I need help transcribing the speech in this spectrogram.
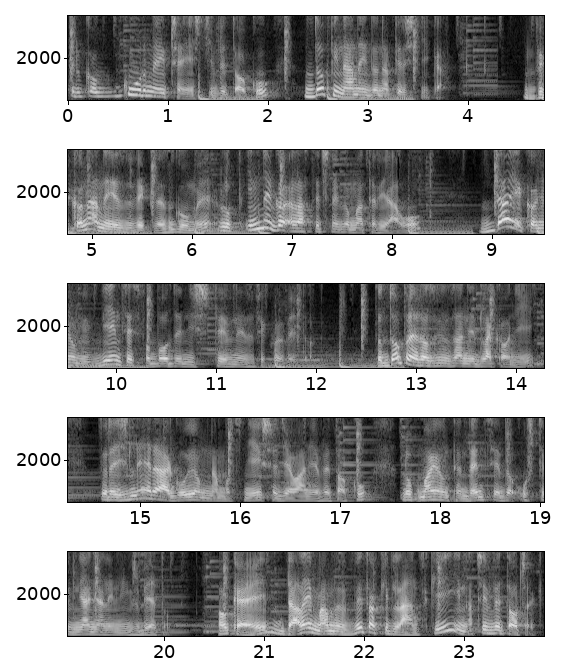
tylko górnej części wytoku dopinanej do napierśnika. Wykonany jest zwykle z gumy lub innego elastycznego materiału, daje koniowi więcej swobody niż sztywny zwykły wytok. To dobre rozwiązanie dla koni, które źle reagują na mocniejsze działanie wytoku lub mają tendencję do usztywniania linii grzbietu. Ok, dalej mamy wytok irlandzki, inaczej wytoczek.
